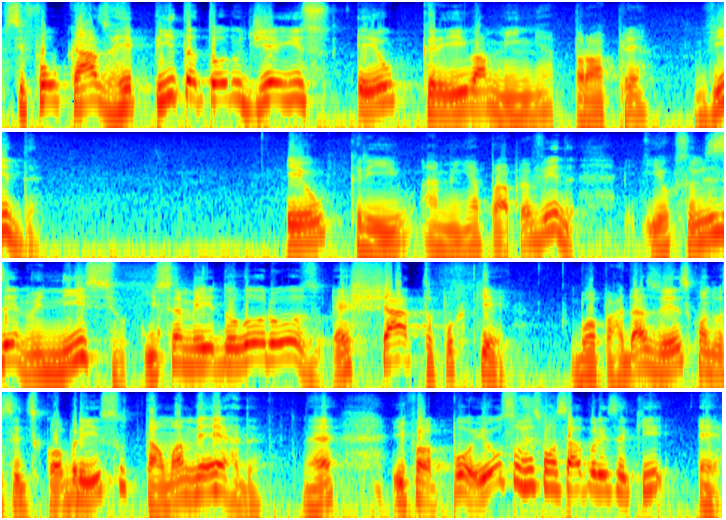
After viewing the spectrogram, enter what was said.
se for o caso, repita todo dia isso. Eu crio a minha própria vida. Eu crio a minha própria vida. E eu costumo dizer, no início, isso é meio doloroso, é chato, por quê? Boa parte das vezes, quando você descobre isso, tá uma merda né? E fala, pô, eu sou responsável por isso aqui? É.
